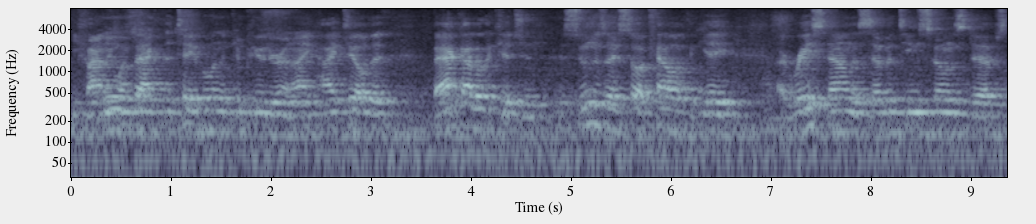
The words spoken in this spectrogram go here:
He finally went back to the table and the computer, and I hightailed it back out of the kitchen. As soon as I saw Cal at the gate, I raced down the 17 stone steps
